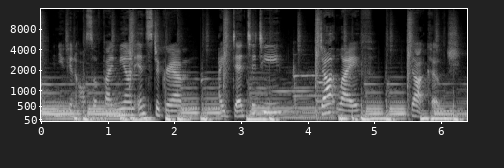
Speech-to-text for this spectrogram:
And you can also find me on Instagram, identity.life.coach.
